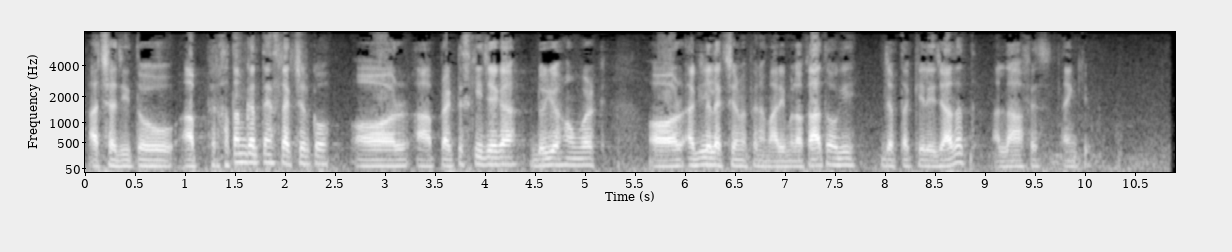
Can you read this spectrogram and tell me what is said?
اچھا جی تو آپ پھر ختم کرتے ہیں اس لیکچر کو اور آپ پریکٹس کیجیے گا ڈو یور ہوم ورک اور اگلے لیکچر میں پھر ہماری ملاقات ہوگی. جب تک کے لیے اجازت، اللہ حافظ. Thank you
